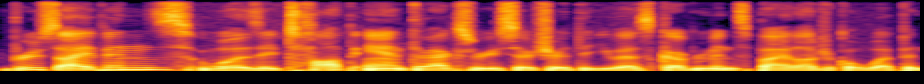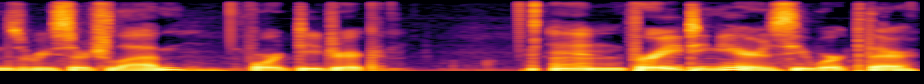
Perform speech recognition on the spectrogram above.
Bruce Ivins was a top anthrax researcher at the U.S. government's Biological Weapons Research Lab, Fort Detrick. And for 18 years, he worked there.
